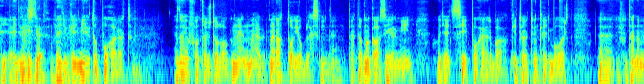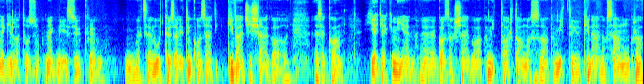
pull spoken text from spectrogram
Egy, egyrészt vegyünk egy méltó poharat. Ez nagyon fontos dolog, mert már, már attól jobb lesz minden. Tehát a maga az élmény, hogy egy szép pohárba kitöltünk egy bort, és utána megillatozzuk, megnézzük, egyszerűen úgy közelítünk hozzá kíváncsisággal, hogy ezek a jegyek milyen gazdagságúak, mit tartalmaznak, mit kínálnak számunkra.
